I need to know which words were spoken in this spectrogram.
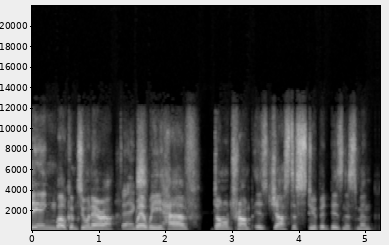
Ding. welcome to an era Thanks. where we have Donald Trump is just a stupid businessman.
